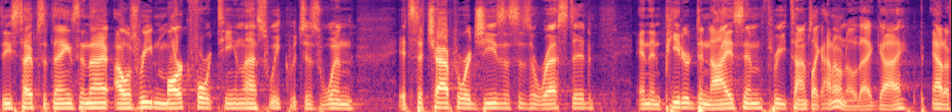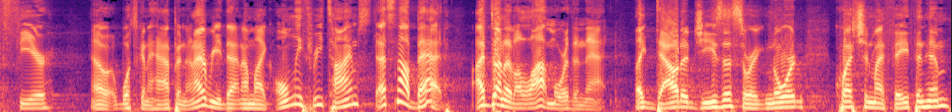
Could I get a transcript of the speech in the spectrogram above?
these types of things. And I, I was reading Mark 14 last week, which is when it's the chapter where Jesus is arrested and then Peter denies him three times, like, I don't know that guy, out of fear, uh, what's going to happen. And I read that and I'm like, only three times? That's not bad. I've done it a lot more than that. Like, doubted Jesus or ignored, questioned my faith in him.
